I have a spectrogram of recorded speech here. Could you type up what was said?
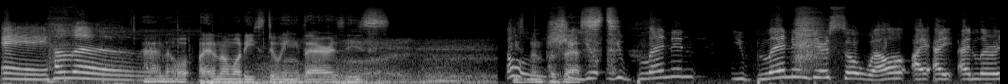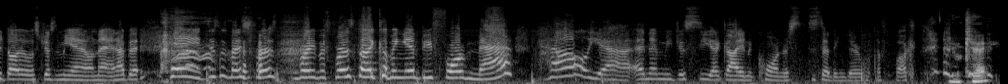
Hey, hello. I don't know. I don't know what he's doing there. He's. He's oh, been possessed. Shit, you, you blend in. You blend in there so well. I, I, I literally thought it was just me on that, and I'd be like, "Hey, this is my first, my, my first time coming in before Matt. Hell yeah!" And then we just see a guy in the corner s- sitting there. What the fuck? You okay?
